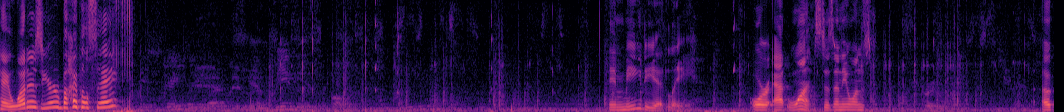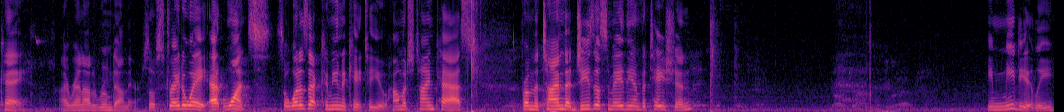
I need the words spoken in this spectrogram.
Okay, what does your Bible say? Immediately or at once. Does anyone's. Okay, I ran out of room down there. So straight away, at once. So what does that communicate to you? How much time passed from the time that Jesus made the invitation? Immediately,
